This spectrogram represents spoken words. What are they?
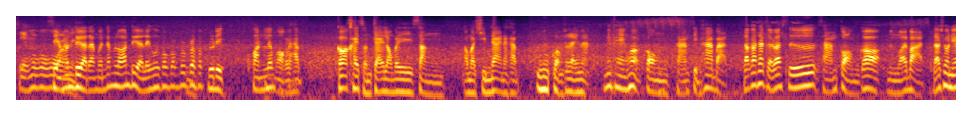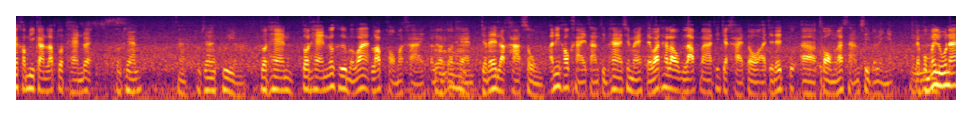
เสียงมันโว้ๆเสียงมันะเดือดอะเหมือนน้ำร้อนเดือดเลยคุณปั๊บปั๊บปั๊บปั๊บปั๊บดูดิ ควันเริ่มออกแล้วครับ ก็ใครสนใจลองไปสั่ง เอามาชิมได้นะครับเนื้อกล่องเท่าไหร่น่ะ ไม่แพงเพราะกล่อง 35 บาท แล้วก็ถ้าเกิดว่าซื้อ 3 กล่องก็ 100 บาท แล้วช่วงนี้เขามีการรับตัวแทนด้วย ตัวแทน อะตัวแทนคืออย่างไร ตัวแทนตัวแทนก็คือแบบว่ารับของมาขายเขาเรียกว่าตัวแทนจะได้ราคาส่ง อันนี้เขาขาย 35 ใช่ไหมแต่ว่าถ้าเรารับมาที่จะขายต่ออาจจะได้ตัวเอ่อกล่องละ 30 อะไรเงี้ยแต่ผมไม่รู้นะ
